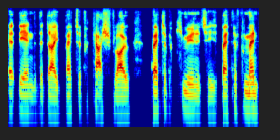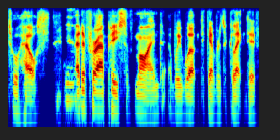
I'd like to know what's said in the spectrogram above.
at the end of the day, better for cash flow, better for communities, better for mental health, yeah. better for our peace of mind. And we work together as a collective.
